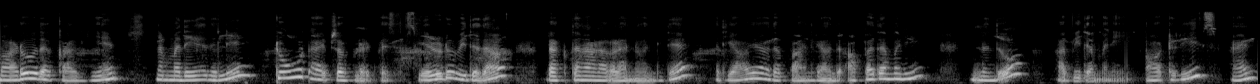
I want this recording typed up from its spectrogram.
ಮಾಡುವುದಕ್ಕಾಗಿಯೇ ನಮ್ಮ ದೇಹದಲ್ಲಿ two types of blood vessels ಎರಡು ವಿಧದ ರಕ್ತನಾಳಗಳನ್ನು ಹೊಂದಿದೆ. ಅದು ಯಾವ್ಯಾವುದಪ್ಪ ಅಂದರೆ ಒಂದು ಅಪಧಮನಿ, ಇನ್ನೊಂದು ಅಭಿಧಮನಿ arteries and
